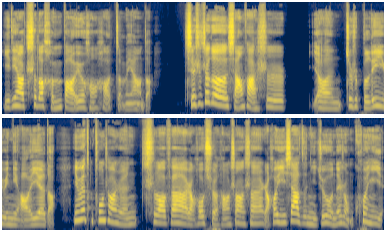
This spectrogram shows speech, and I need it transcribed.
一定要吃的很饱又很好，怎么样的？其实这个想法是，嗯，就是不利于你熬夜的，因为通常人吃了饭，然后血糖上升，然后一下子你就有那种困意。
